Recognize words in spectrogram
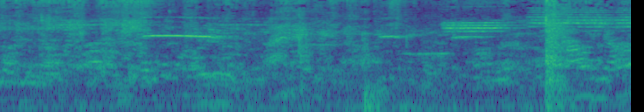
Oh, yeah.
